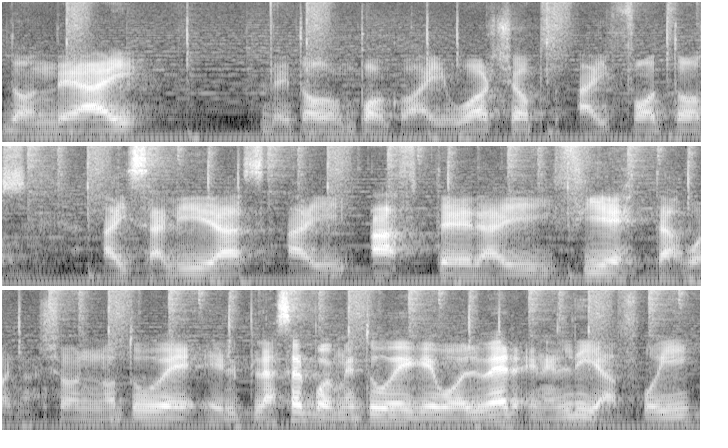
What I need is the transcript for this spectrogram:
donde hay de todo un poco. Hay workshops, hay fotos, hay salidas, hay after, hay fiestas. Bueno, yo no tuve el placer porque me tuve que volver en el día. Fui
